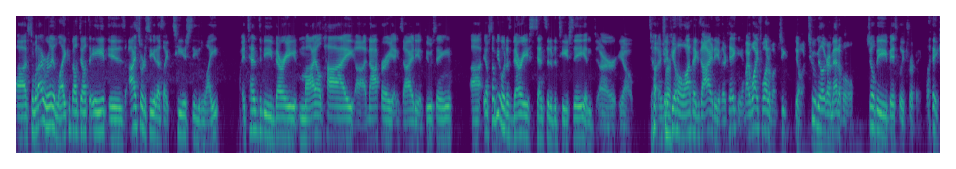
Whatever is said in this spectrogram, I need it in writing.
Uh, so what I really like about delta 8 is I sort of see it as like THC light. It tends to be very mild high, uh, not very anxiety inducing. Uh, you know, some people are just very sensitive to THC and are you know they sure. feel a lot of anxiety if they're taking it. My wife's one of them. She you know a two milligram edible she'll be basically tripping. Like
